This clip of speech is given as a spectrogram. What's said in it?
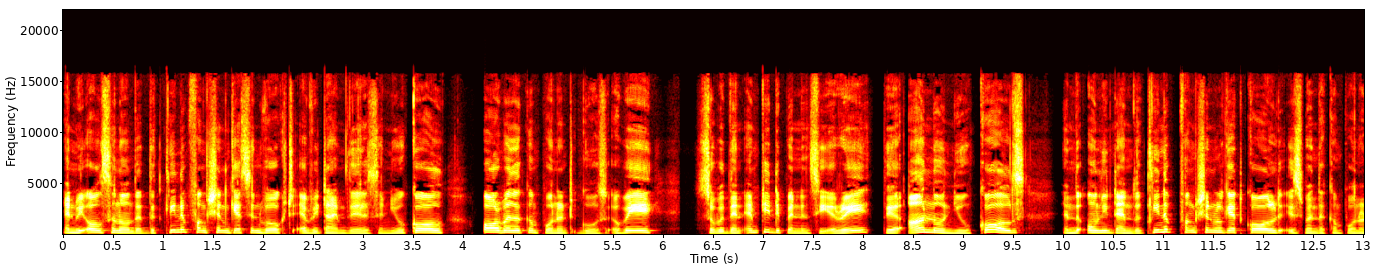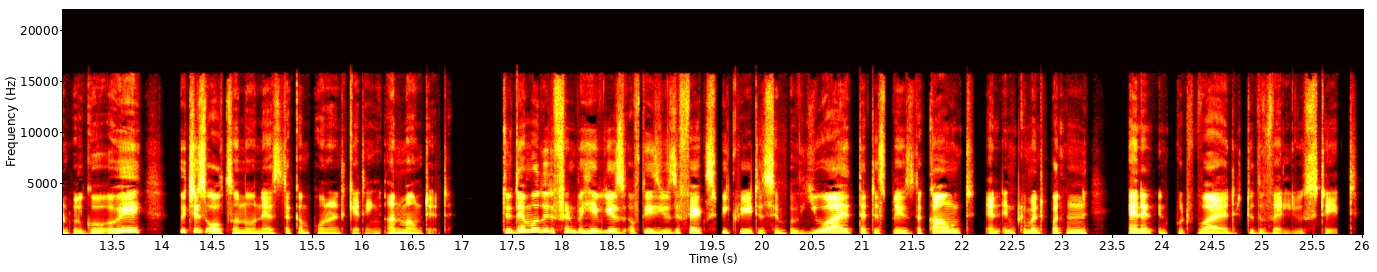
And we also know that the cleanup function gets invoked every time there is a new call or when the component goes away. So with an empty dependency array, there are no new calls and the only time the cleanup function will get called is when the component will go away, which is also known as the component getting unmounted. To demo the different behaviors of these use effects, we create a simple UI that displays the count, an increment button, and an input wired to the value state.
